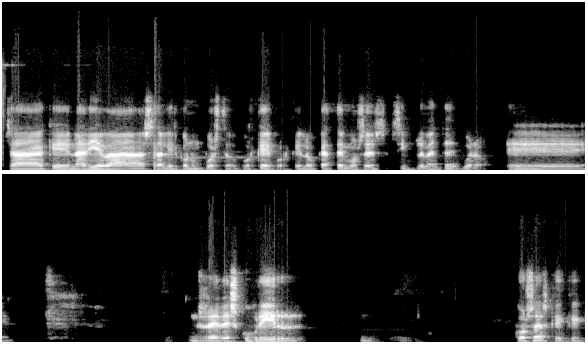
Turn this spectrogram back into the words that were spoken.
O sea, que nadie va a salir con un puesto. ¿Por qué? Porque lo que hacemos es simplemente, bueno, eh, redescubrir cosas que,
